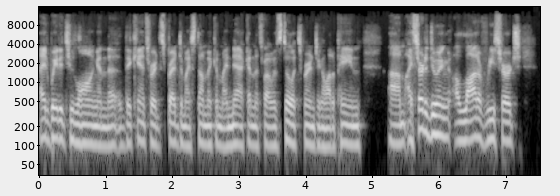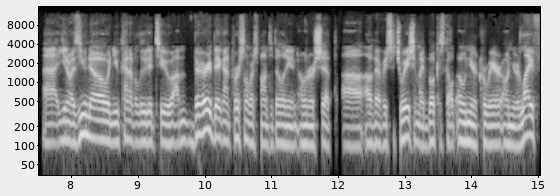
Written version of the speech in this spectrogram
I had waited too long, and the the cancer had spread to my stomach and my neck, and that's why I was still experiencing a lot of pain. Um, I started doing a lot of research. Uh, you know, as you know, and you kind of alluded to, I'm very big on personal responsibility and ownership uh, of every situation. My book is called "Own Your Career, Own Your Life."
